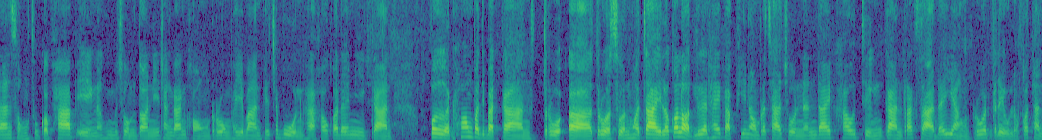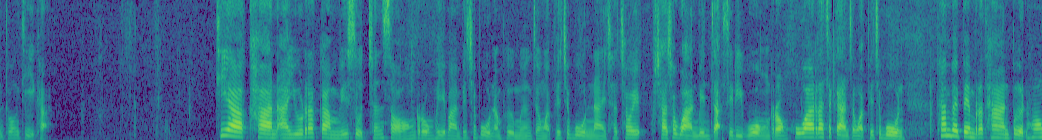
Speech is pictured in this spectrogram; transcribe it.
ด้านของสุขภาพเองนะคุณผู้ชมตอนนี้ทางด้านของโรงพยาบาลเพชรบูรณ์ค่ะเขาก็ได้มีการเปิดห้องปฏิบัติการตรวจตรวจสวนหัวใจแล้วก็หลอดเลือดให้กับพี่น้องประชาชนนั้นได้เข้าถึงการรักษาได้อย่างรวดเร็ว แล้วก็ทันท่วงทีค่ะ ที่อาคารอายุรกรรมวิสุทธ์ชั้น 2 โรงพยาบาลเพชรบูรณ์อำเภอเมืองจังหวัดเพชรบูรณ์นายชัชวชัชวานเบญจสิริวงศ์รองผู้ว่าราชการจังหวัดเพชรบูรณ์ท่านไปเป็นประธานเปิดห้อง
